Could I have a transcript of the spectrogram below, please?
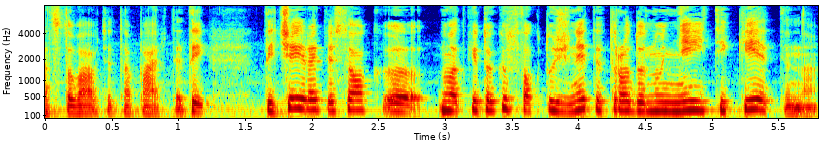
atstovauti tą partiją. Tai, tai čia yra tiesiog, nu, kai tokius faktus žinai, tai atrodo, nu, neįtikėtina,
